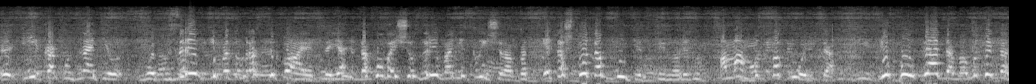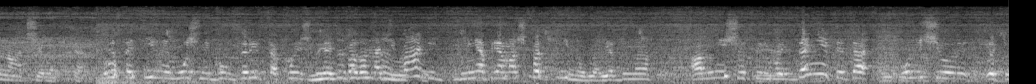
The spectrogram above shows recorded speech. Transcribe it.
И как вот, знаете, вот взрыв, и потом рассыпается. Я говорю, такого еще взрыва не слышала. Это что-то будет, сын. Говорит, а мама, успокойся. И в полпятого вот это началось. Просто сильный, мощный был взрыв такой, что я спала на диване, и меня прямо аж подкинуло. Я думаю, а мне еще сын говорит, да нет, это он еще эту,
